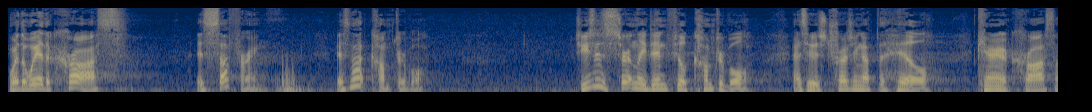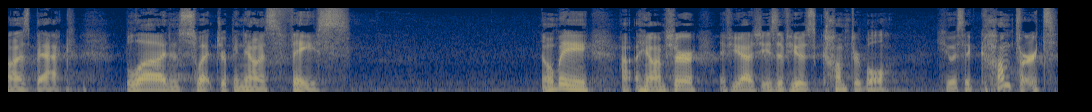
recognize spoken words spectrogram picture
Where the way of the cross is suffering. It's not comfortable. Jesus certainly didn't feel comfortable as he was trudging up the hill, carrying a cross on his back, blood and sweat dripping down his face. Nobody, uh, you know, I'm sure if you ask Jesus if he was comfortable, he would say, Comfort?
